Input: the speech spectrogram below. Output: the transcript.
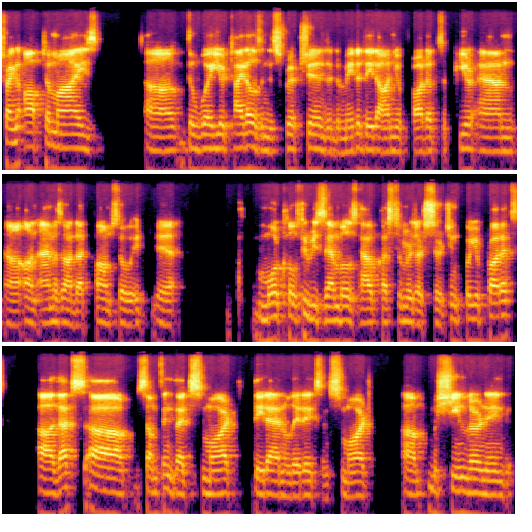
trying to optimize uh, the way your titles and descriptions and the metadata on your products appear and uh, on Amazon.com. So it more closely resembles how customers are searching for your products. Uh, that's uh, something that smart data analytics and smart um, machine learning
